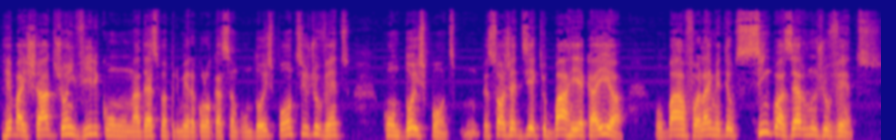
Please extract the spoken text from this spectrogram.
rebaixado, Joinville com, na décima primeira colocação com dois pontos e o Juventus com dois pontos. O pessoal já dizia que o Barra ia cair, ó. O Barra foi lá e meteu 5 a 0 no Juventus.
